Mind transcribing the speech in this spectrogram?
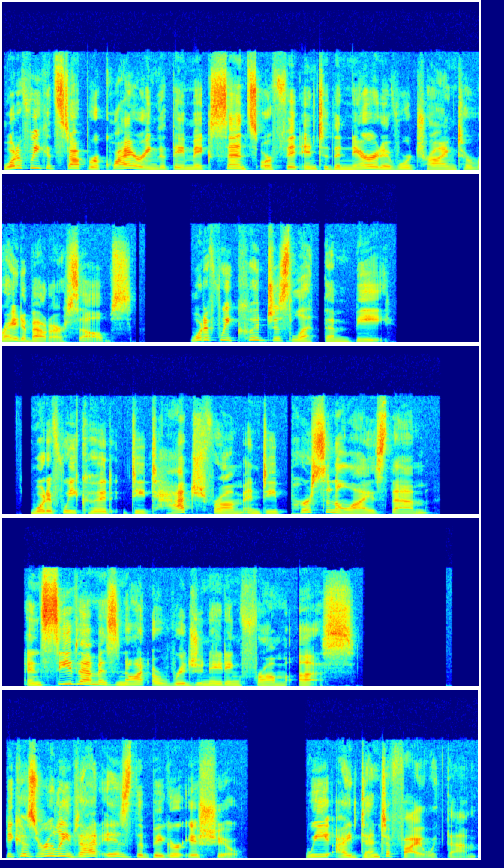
What if we could stop requiring that they make sense or fit into the narrative we're trying to write about ourselves? What if we could just let them be? What if we could detach from and depersonalize them and see them as not originating from us? Because really, that is the bigger issue. We identify with them.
